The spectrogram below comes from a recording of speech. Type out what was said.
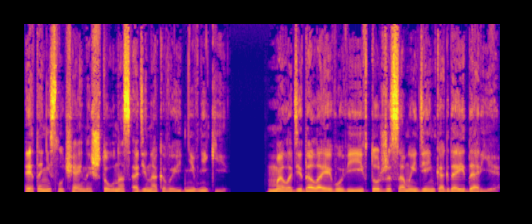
Это не случайность, что у нас одинаковые дневники. Мелоди дала его Вии в тот же самый день, когда и Дарье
